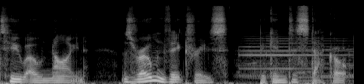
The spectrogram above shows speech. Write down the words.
209 as Roman victories begin to stack up.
